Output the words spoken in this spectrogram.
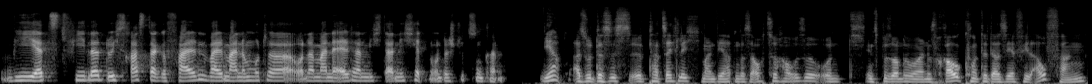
wie jetzt viele durchs Raster gefallen, weil meine Mutter oder meine Eltern mich da nicht hätten unterstützen können. Ja, also das ist äh, tatsächlich, ich meine, wir hatten das auch zu Hause und insbesondere meine Frau konnte da sehr viel auffangen.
